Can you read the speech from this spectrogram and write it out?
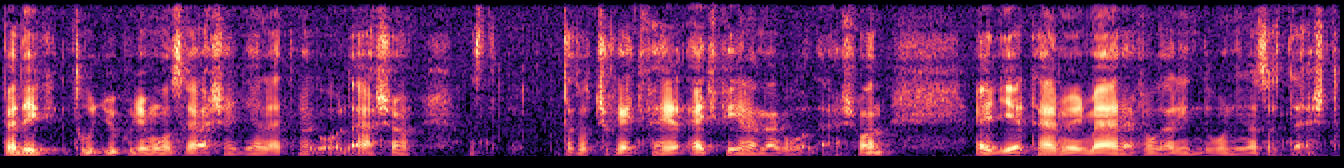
Pedig tudjuk, hogy a mozgás egyenlet megoldása, azt, tehát ott csak egyféle, egyféle megoldás van, egyértelmű, hogy merre fog elindulni az a test.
